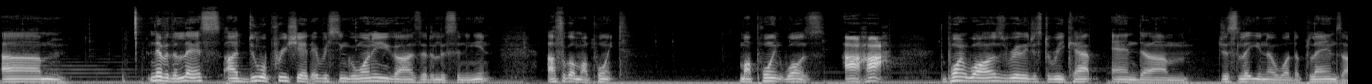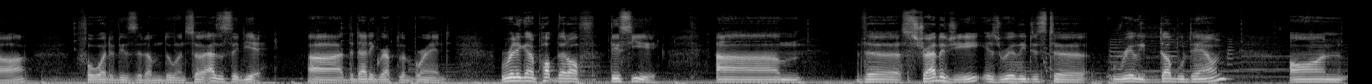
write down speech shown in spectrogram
um, nevertheless, I do appreciate every single one of you guys that are listening in. I forgot my point. My point was, aha! The point was really just to recap and um, just let you know what the plans are for what it is that I'm doing. So, as I said, yeah, uh, the Daddy Grappler brand. Really gonna pop that off this year. Um, the strategy is really just to really double down on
